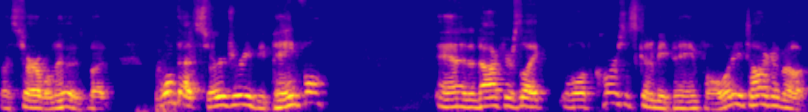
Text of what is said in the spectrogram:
that's terrible news. But won't that surgery be painful? And the doctor's like, Well, of course it's going to be painful. What are you talking about?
